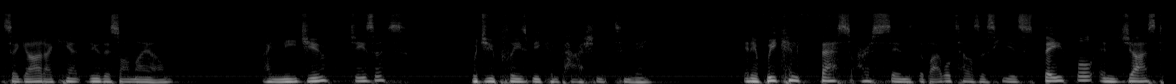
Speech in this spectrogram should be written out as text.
and say, God, I can't do this on my own. I need you, Jesus. Would you please be compassionate to me? And if we confess our sins, the Bible tells us He is faithful and just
